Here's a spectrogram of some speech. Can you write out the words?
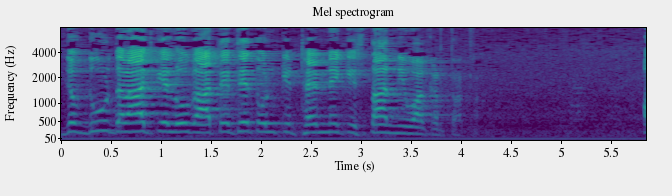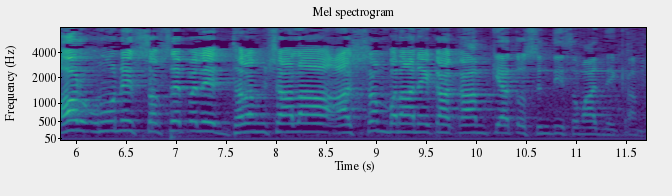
जब दूर दराज के लोग आते थे तो उनकी ठहरने की स्थान हुआ करता और उन्होंने सबसे पहले धर्मशाला आश्रम बनाने का काम किया तो सिंधी समाज ने काम किया।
